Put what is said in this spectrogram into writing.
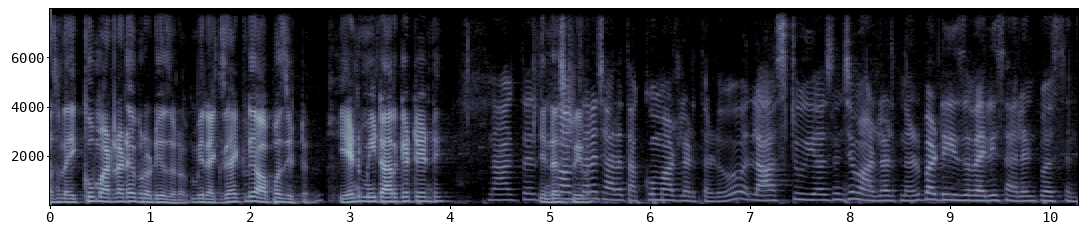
అసలు ఎక్కువ మాట్లాడే ప్రొడ్యూసర్ మీరు ఎగ్జాక్ట్లీ ఆపోజిట్ ఏంటి మీ టార్గెట్ ఏంటి? నాకు? వంశధార చాలా తక్కువ మాట్లాడతాడు. లాస్ట్ టూ ఇయర్స్ నుంచి మాట్లాడుతున్నాడు but is a very silent person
